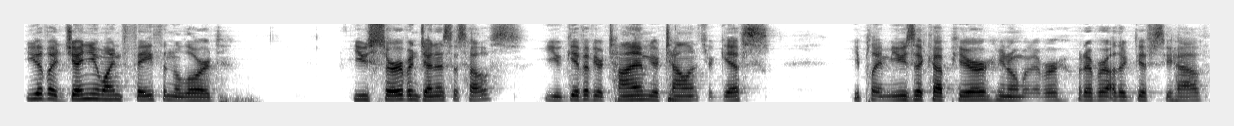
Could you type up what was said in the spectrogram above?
You have a genuine faith in the Lord. You serve in Genesis House. You give of your time, your talents, your gifts. You play music up here, you know, whatever, whatever other gifts you have.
